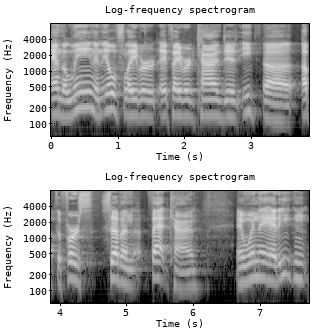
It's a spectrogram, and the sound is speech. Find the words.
And the lean and ill flavored, eh, favored kine did eat uh, up the first seven fat kine. And when they had eaten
